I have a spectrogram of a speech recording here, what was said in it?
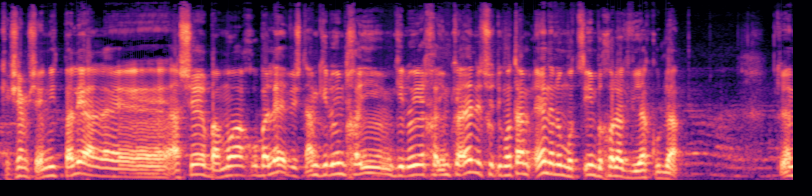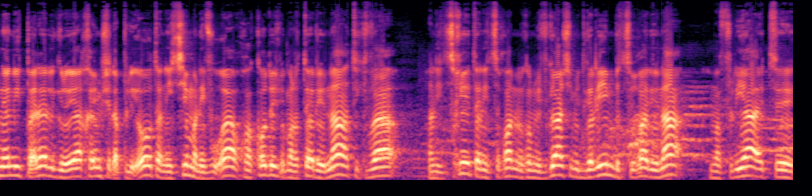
כשם שאין להתפלא על אה, אשר במוח ובלב ישנם גילויים חיים, גילויי חיים כאלה שדוגמתם אין אנו מוצאים בכל הגבייה כולה. כן, אין להתפלל על גילויי החיים של הפליאות, הניסים, הנבואה, רוח הקודש, במעלתו העליונה, התקווה הנצחית, הניצחון בכל מפגש, שמתגלים בצורה עליונה, מפליאה את אה,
